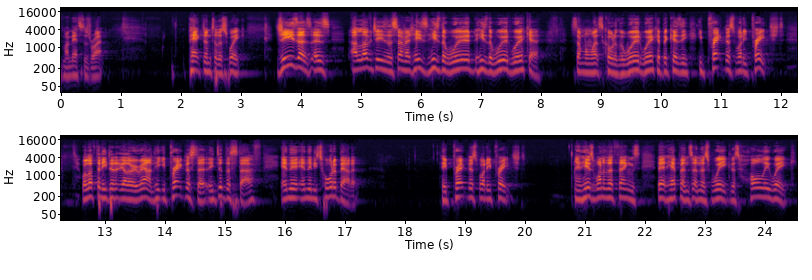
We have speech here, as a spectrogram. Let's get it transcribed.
My maths is right. Packed into this week. Jesus is, I love Jesus so much. He's, he's the word, he's the word worker. Someone once called him the word worker because he, he practiced what he preached. Well, often he did it the other way around. He, he practiced it, he did the stuff, and then, and then he taught about it. He practiced what he preached. And here's one of the things that happens in this week, this holy week.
